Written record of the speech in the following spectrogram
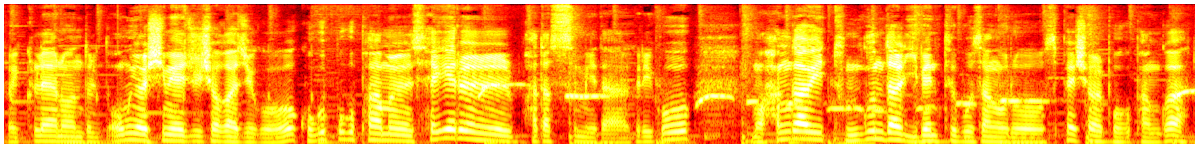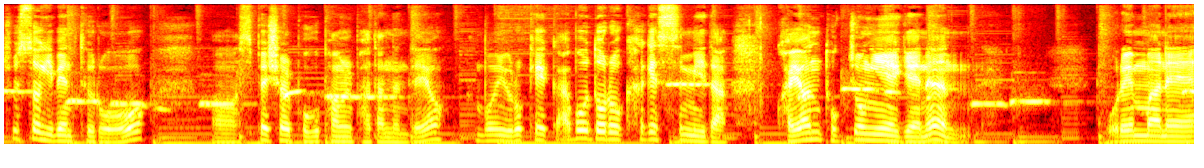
저희 클랜원들 너무 열심히 해주셔가지고 고급 보급함을 3개를 받았습니다. 그리고 뭐 한가위 둥근달 이벤트 보상으로 스페셜 보급함과 출석 이벤트로 어, 스페셜 보급함을 받았는데요. 한번 이렇게 까보도록 하겠습니다. 과연 독종이에게는 오랜만에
